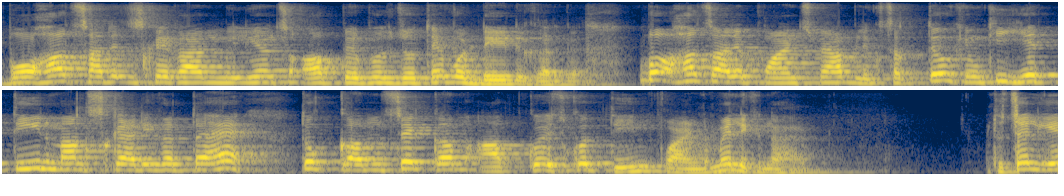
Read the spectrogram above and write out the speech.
बहुत सारे जिसके कारण मिलियंस ऑफ़ पीपल जो थे वो डेड कर गए। बहुत सारे पॉइंट्स में आप लिख सकते हो, क्योंकि ये तीन मार्क्स कैरी करता है तो कम से कम आपको इसको तीन पॉइंट में लिखना है। तो चलिए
